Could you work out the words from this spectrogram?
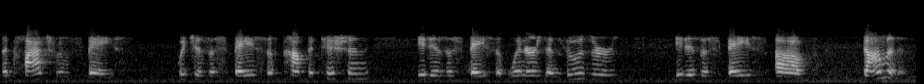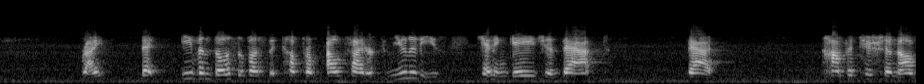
the classroom space, which is a space of competition, it is a space of winners and losers. It is a space of dominance, right? That even those of us that come from outsider communities can engage in that that competition of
